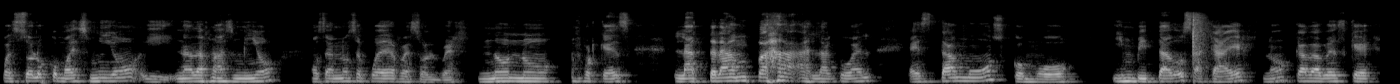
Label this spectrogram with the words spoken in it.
pues solo como es mío y nada más mío, o sea, no se puede resolver. No, no, porque es la trampa a la cual estamos como invitados a caer, ¿no? Cada vez que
